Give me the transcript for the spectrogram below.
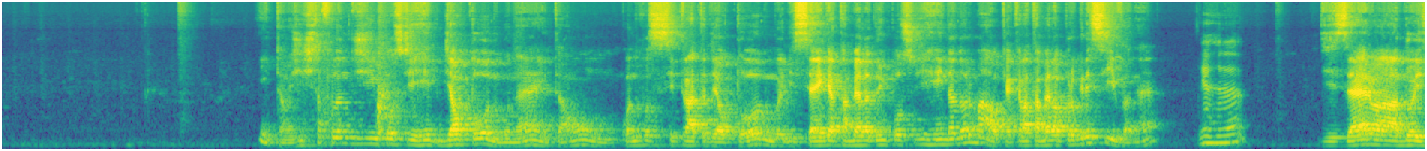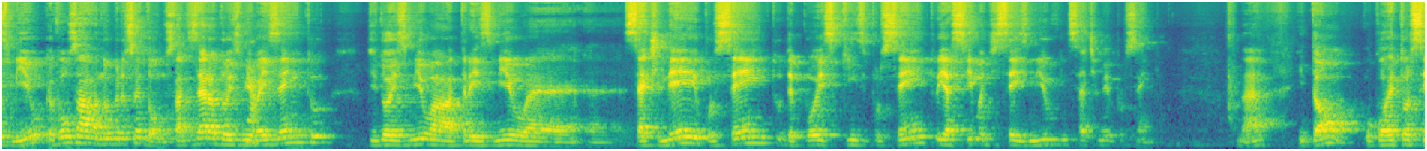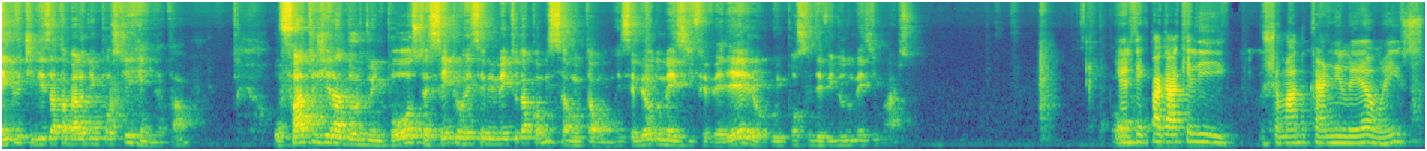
Então, a gente está falando de imposto de, de, autônomo, né? Então, quando você se trata de autônomo, ele segue a tabela do imposto de renda normal, que é aquela tabela progressiva, né? Uhum. De 0 a 2 mil, eu vou usar números redondos, tá? De 0 a 2 mil é isento, de 2 mil a 3 mil é, é 7,5%, depois 15%, e acima de 6 mil, 27,5%. Né? Então, o corretor sempre utiliza a tabela do imposto de renda, tá? O fato gerador do imposto é sempre o recebimento da comissão. Então, recebeu no mês de fevereiro, o imposto é devido no mês de março. E ele tem que pagar aquele chamado carne-leão, é isso?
